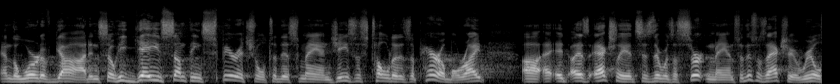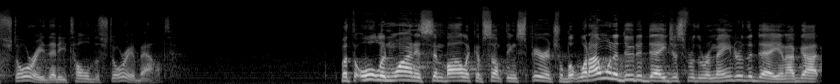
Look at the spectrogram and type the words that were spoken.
and the Word of God. And so he gave something spiritual to this man. Jesus told it as a parable, right? Uh, it, as, actually, it says there was a certain man, so this was actually a real story that he told the story about. But the oil and wine is symbolic of something spiritual. But what I want to do today, just for the remainder of the day, and I've got,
